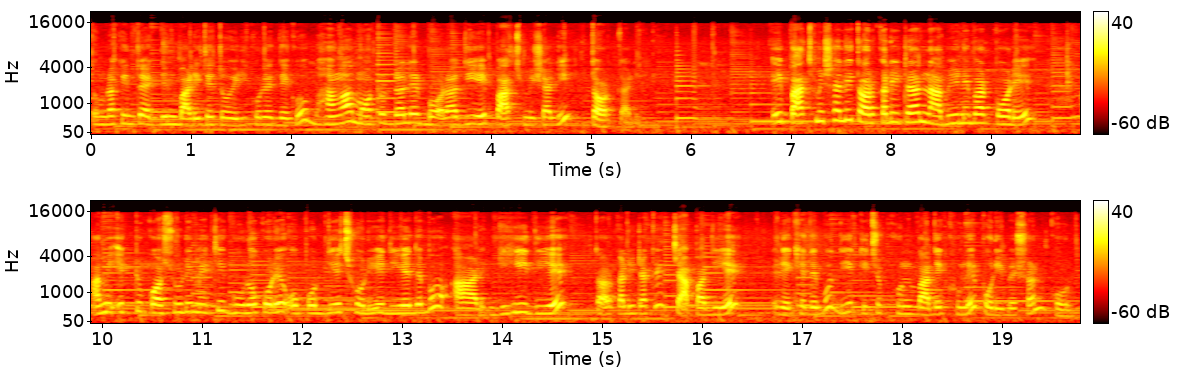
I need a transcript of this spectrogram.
তোমরা কিন্তু একদিন বাড়িতে তৈরি করে দেখো, ভাঙা মটর ডালের বড়া দিয়ে পাঁচমিশালি তরকারি। এই পাঁচমিশালি তরকারিটা নাবিয়ে নেবার পরে আমি একটু কসুরি মেথি গুঁড়ো করে ওপর দিয়ে ছড়িয়ে দিয়ে দেব আর ঘি দিয়ে তরকারিটাকে চাপা দিয়ে রেখে দেব, দিয়ে কিছুক্ষণ বাদে খুলে পরিবেশন করব।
